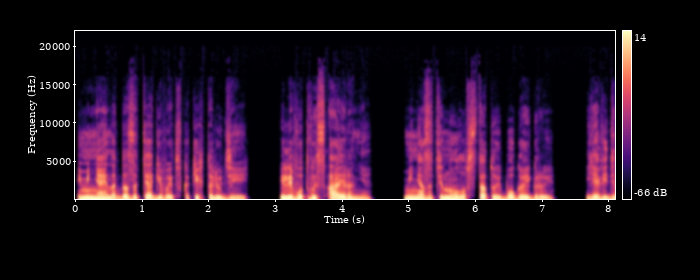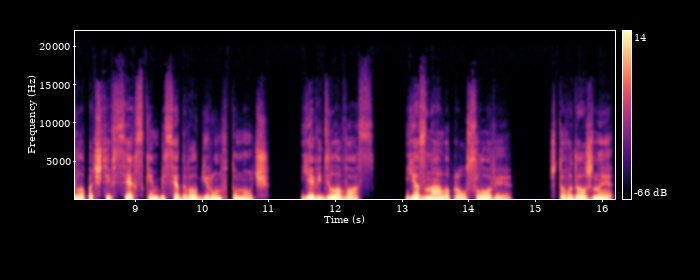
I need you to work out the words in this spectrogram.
И меня иногда затягивает в каких-то людей. Или вот вы с Айрони меня затянуло в статуи бога игры. Я видела почти всех, с кем беседовал Герун в ту ночь. Я видела вас. Я знала про условия, что вы должны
